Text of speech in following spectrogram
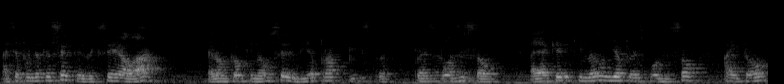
Aí você podia ter certeza que você ia lá, era um cão que não servia para pista, para exposição. Aí aquele que não ia para exposição, ah, então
